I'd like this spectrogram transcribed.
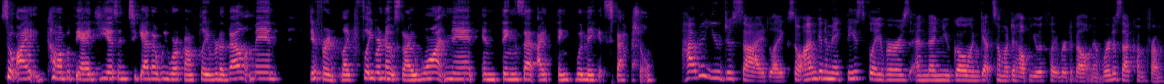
So I come up with the ideas and together we work on flavor development, different like flavor notes that I want in it, and things that I think would make it special. How do you decide? Like, so I'm going to make these flavors, and then you go and get someone to help you with flavor development. Where does that come from?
